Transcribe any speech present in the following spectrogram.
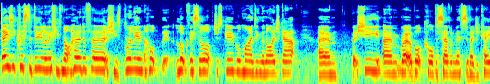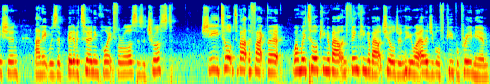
Daisy Christodoulou, if you've not heard of her, she's brilliant. Look this up. Just Google Minding the Knowledge Gap. Um, but she um, wrote a book called The Seven Myths of Education, and it was a bit of a turning point for us as a trust. She talked about the fact that when we're talking about and thinking about children who are eligible for pupil premium,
